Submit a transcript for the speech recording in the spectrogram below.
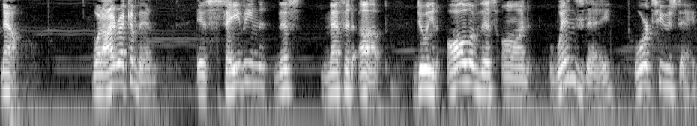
Now, what I recommend is saving this method up, doing all of this on Wednesday or Tuesday,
